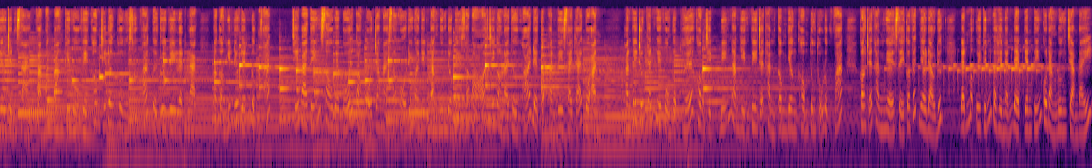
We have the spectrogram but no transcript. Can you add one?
như trịnh sản và băng băng khi vụ việc không chỉ đơn thuần xuất phát từ tư duy lệch lạc mà còn dính líu đến luật pháp. Chỉ 3 tiếng sau bê bối, toàn bộ trang mạng xã hội liên quan đến Đặng Luân đều bị xóa bỏ, chỉ còn lại từ khóa đề cập hành vi sai trái của anh. Hành vi trốn tránh nghĩa vụ nộp thuế không chỉ biến nam diễn viên trở thành công dân không tuân thủ luật pháp, còn trở thành nghệ sĩ có vết nhơ đạo đức, đánh mất uy tín và hình ảnh đẹp danh tiếng của Đặng Luân chạm đáy.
